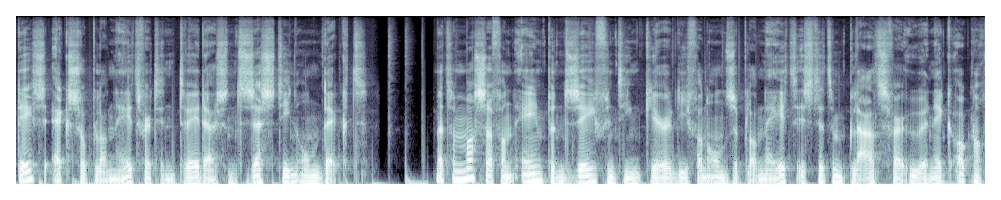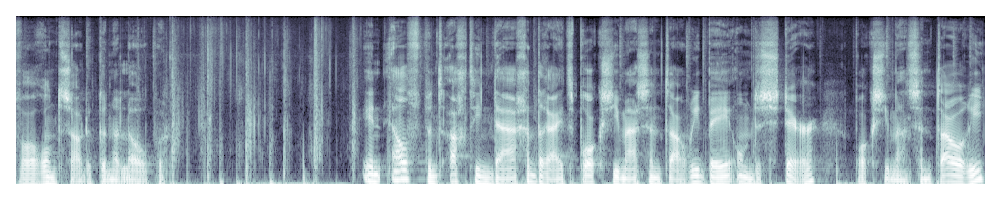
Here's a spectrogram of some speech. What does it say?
Deze exoplaneet werd in 2016 ontdekt. Met een massa van 1,17 keer die van onze planeet is dit een plaats waar u en ik ook nog wel rond zouden kunnen lopen. In 11,18 dagen draait Proxima Centauri b om de ster Proxima Centauri,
